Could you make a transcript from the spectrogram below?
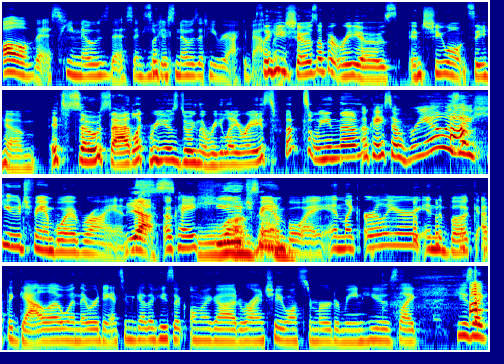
all of this. He knows this. And he So he- just knows that he reacted badly. so he shows up at rio's and she won't see him it's so sad like rio's doing the relay race between them Okay, so Rio is a huge fanboy of Ryan. Yes. Okay, huge fanboy. And like earlier in the book at the gala when they were dancing together, he's like, "Oh my god, Ryan Shay wants to murder me." And he was like, he's like,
